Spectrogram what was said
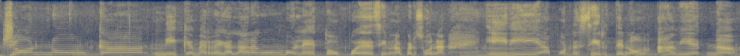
Yo nunca, ni que me regalaran un boleto, puede decir una persona, iría, por decirte, ¿no? A Vietnam.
